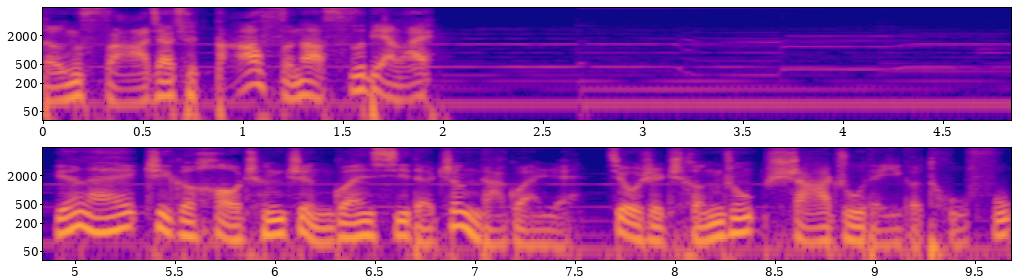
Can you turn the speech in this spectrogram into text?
等洒家去打死那厮便来。”原来这个号称镇关西的郑大官人，就是城中杀猪的一个屠夫。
